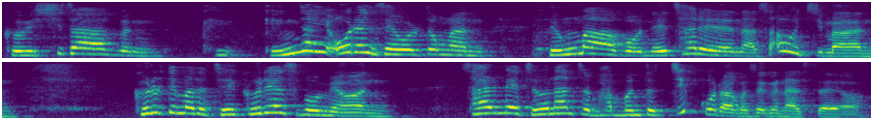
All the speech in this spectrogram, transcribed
그 시작은 게- 굉장히 오랜 세월 동안 병마하고 네 차례나 싸웠지만 그럴 때마다 제 글에서 보면 삶의 전환점 한 번 더 찍고라고 적어놨어요.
